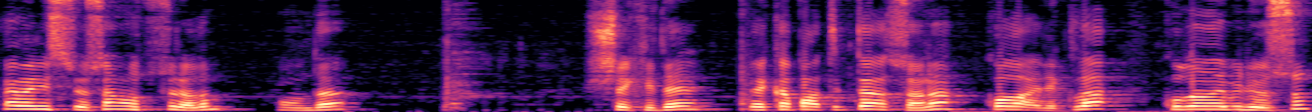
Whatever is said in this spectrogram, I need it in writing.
Hemen istiyorsan oturtalım. Onu da şu şekilde ve kapattıktan sonra kolaylıkla kullanabiliyorsun.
